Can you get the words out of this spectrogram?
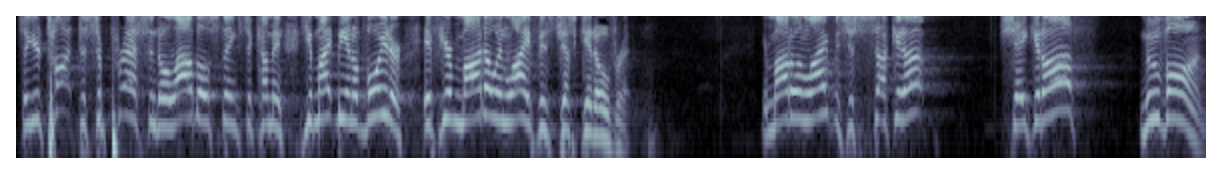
So you're taught to suppress and to allow those things to come in. You might be an avoider if your motto in life is just get over it. Your motto in life is just suck it up, shake it off, move on.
